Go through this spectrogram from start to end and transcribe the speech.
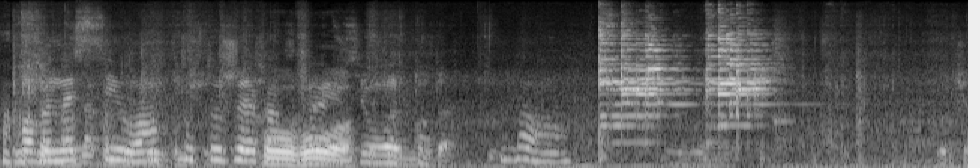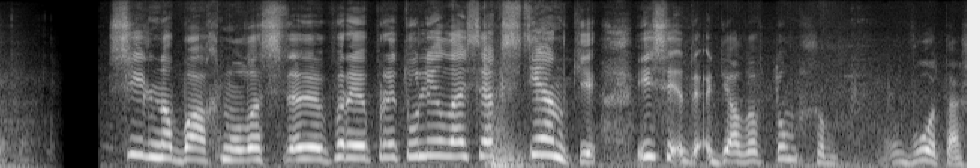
повыносило. Тут уже как бы... Да. сильно бахнуло, с- э, при- притулилася к стенке. И си- д- дело в том, что вот аж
